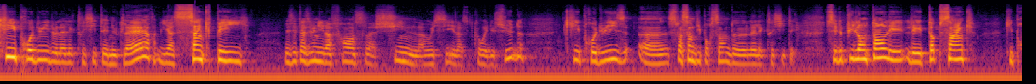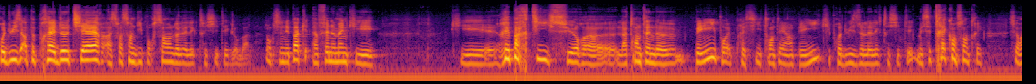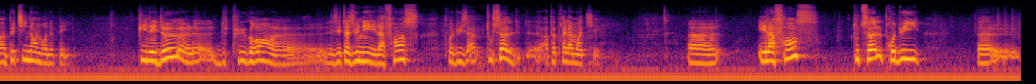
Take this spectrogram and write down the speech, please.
qui produit de l'électricité nucléaire? Il y a cinq pays, les États-Unis, la France, la Chine, la Russie et la Corée du Sud, qui produisent 70% euh, de l'électricité. C'est depuis longtemps les, top 5 qui produisent à peu près deux tiers à 70% de l'électricité globale. Donc ce n'est pas un phénomène qui est, qui est réparti sur euh, la trentaine de pays, pour être précis, 31 pays qui produisent de l'électricité, mais c'est très concentré sur un petit nombre de pays. Puis les deux, euh, le, plus grands, les États-Unis et la France, produisent tout seul à peu près la moitié. Euh, et la France, toute seule, produit euh,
